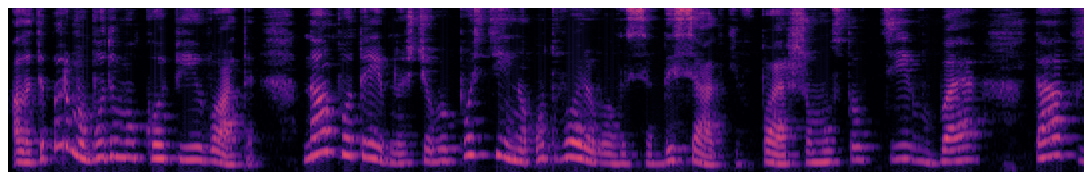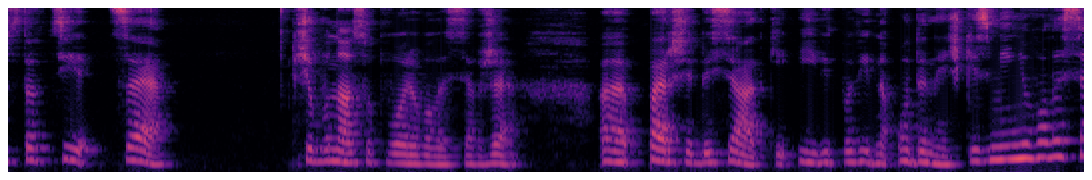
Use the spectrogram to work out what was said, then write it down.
Але тепер ми будемо копіювати. Нам потрібно, щоб постійно утворювалися десятки в першому стовпці, в Б, так, в стовпці С, щоб у нас утворювалися вже перші десятки і, відповідно, одинички змінювалися.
